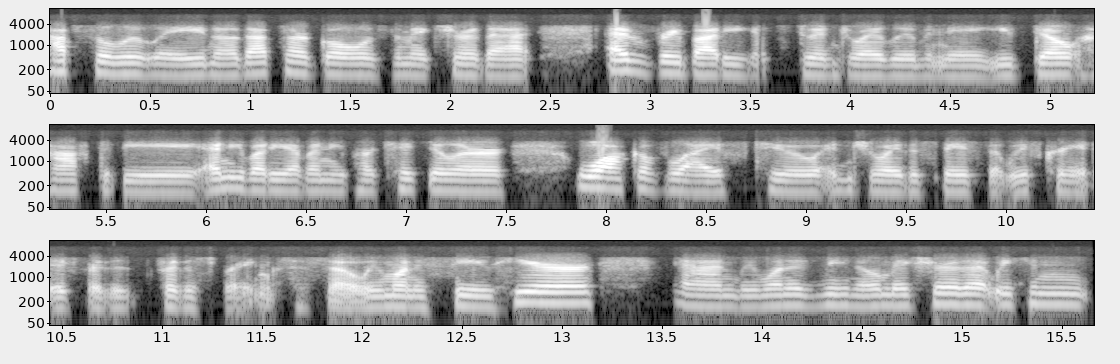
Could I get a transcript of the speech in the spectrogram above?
Absolutely. You know, that's our goal is to make sure that everybody gets to enjoy Lumen8. You don't have to be anybody of any particular walk of life to enjoy the space that we've created for the for the Springs. So we want to see you here and we want to, you know, make sure that we can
